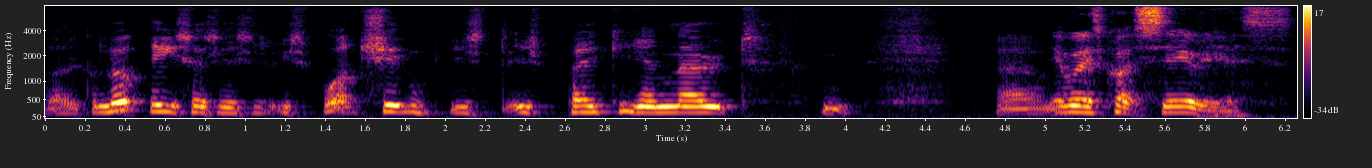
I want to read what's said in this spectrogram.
local. Look, he says he's, he's watching. He's he's making a note. Um, It was quite serious.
